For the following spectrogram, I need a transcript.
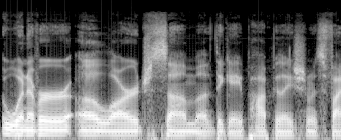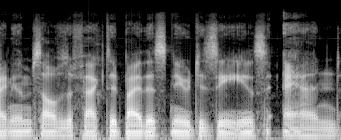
Whenever a large sum of the gay population was finding themselves affected by this new disease, and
